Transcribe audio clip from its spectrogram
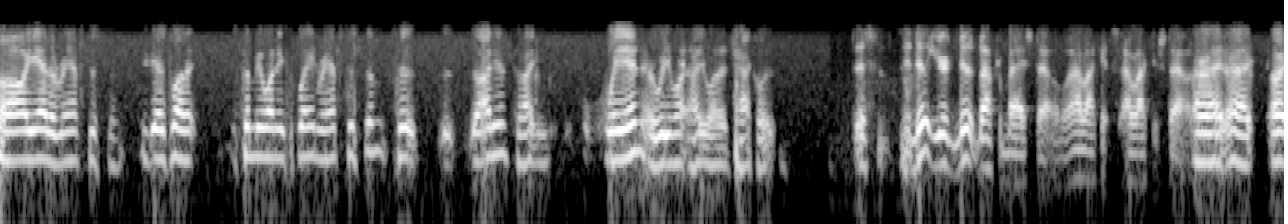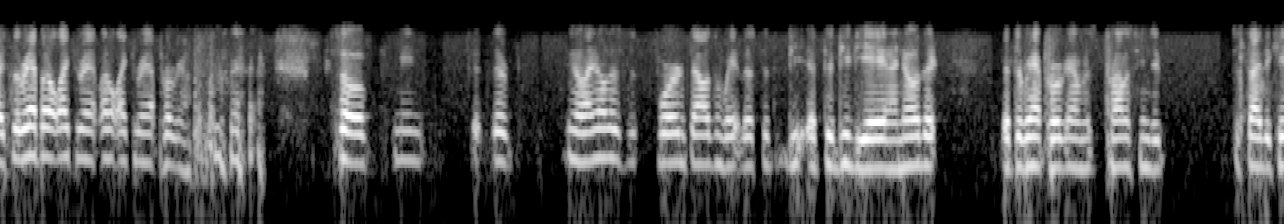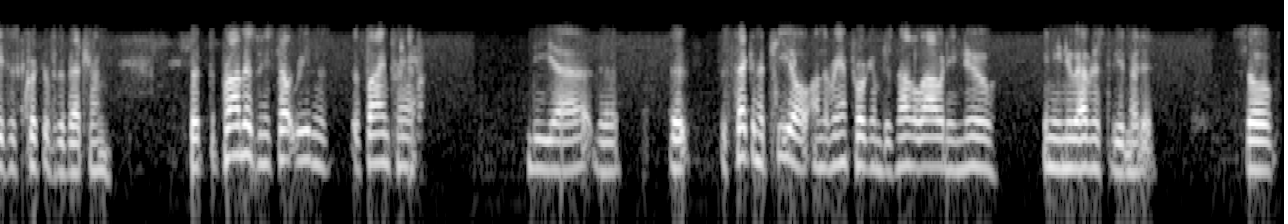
Oh yeah, the ramp system. You guys want to? Somebody want to explain ramp system to the, audience, and I can weigh in, or what do you want? How you want to tackle it? This do it your do it Dr. Bash style. I like it. I like your style. All right, all right, all right. So the ramp, I don't like the ramp. I don't like the ramp program. so I mean, there, you know, I know there's four hundred thousand wait list at the, at the BVA, and I know that that the ramp program is promising to decide the cases quicker for the veteran. But the problem is when you start reading the, the fine print, the uh, the the the second appeal on the ramp program does not allow any new any new evidence to be admitted. So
